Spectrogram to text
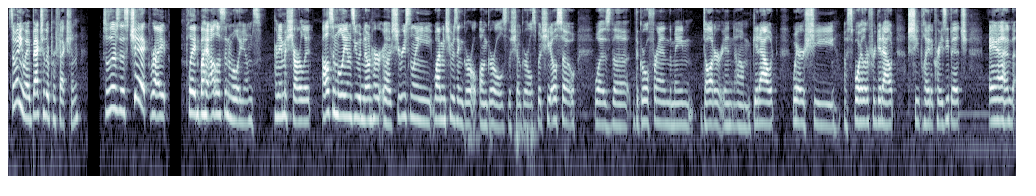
So anyway, back to the perfection. So there's this chick, right, played by Allison Williams. Her name is Charlotte. Allison Williams, you would known her. Uh, she recently, well, I mean, she was in Girl on Girls, the show Girls, but she also was the the girlfriend, the main daughter in um, Get Out, where she a spoiler for Get Out, she played a crazy bitch, and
